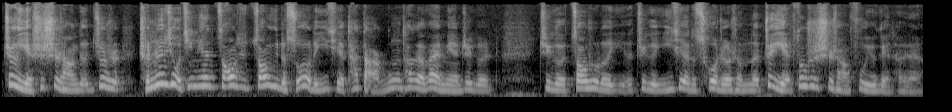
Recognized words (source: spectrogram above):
这个也是市场的，就是陈春秀今天遭遇遭遇的所有的一切，他打工，他在外面这个这个遭受的这个一切的挫折什么的，这也都是市场赋予给他的呀。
